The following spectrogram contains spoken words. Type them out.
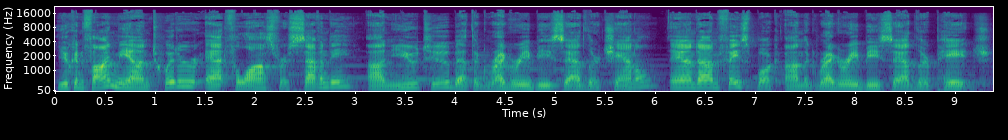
You can find me on Twitter at Philosopher70, on YouTube at the Gregory B. Sadler channel, and on Facebook on the Gregory B. Sadler page.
